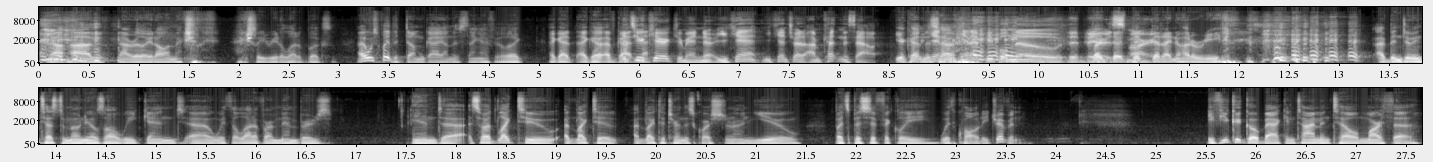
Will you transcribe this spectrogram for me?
No, um, not really at all. I'm actually actually read a lot of books. I always play the dumb guy on this thing. I feel like I got I got I've got It's your character, man. No, you can't. You can't try to. I'm cutting this out. You're cutting We this out? We can't have people know that Bear like is that, smart. that, that I know how to read. I've been doing testimonials all weekend uh, with a lot of our members, and uh, so I'd like to I'd like to I'd like to turn this question on you, but specifically with quality driven. If you could go back in time and tell Martha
